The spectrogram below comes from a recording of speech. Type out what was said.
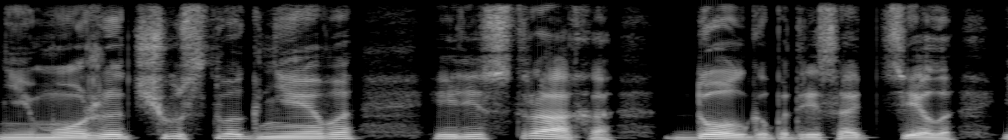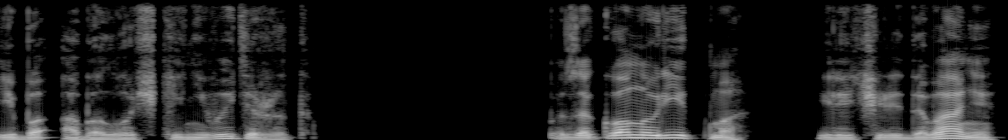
Не может чувство гнева или страха долго потрясать тело, ибо оболочки не выдержат. По закону ритма или чередования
